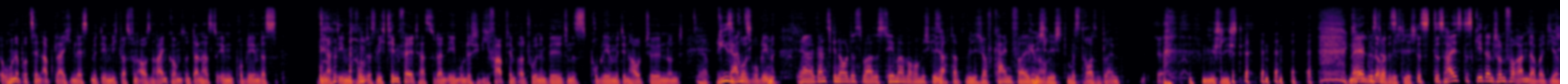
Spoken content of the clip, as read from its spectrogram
100% abgleichen lässt mit dem Licht, was von außen reinkommt. Und dann hast du eben ein Problem, dass je nachdem, wo das Licht hinfällt, hast du dann eben unterschiedliche Farbtemperaturen im Bild und das Probleme mit den Hauttönen und Ja. riesig Ganz- große Probleme. Ja, ganz genau das war das Thema, warum ich gesagt habe, will ich auf keinen Fall Genau. Mischlicht, muss draußen bleiben. Mischlicht. naja, gut, aber das, das, das heißt, es geht dann schon voran da bei dir.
